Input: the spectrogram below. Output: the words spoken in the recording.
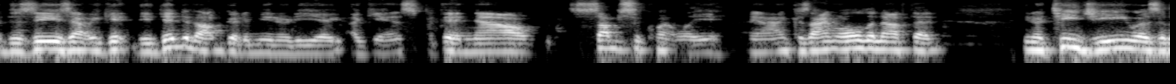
a disease that we get, they did develop good immunity against, but then now subsequently, you know, because I'm old enough that, you know, TG was a,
